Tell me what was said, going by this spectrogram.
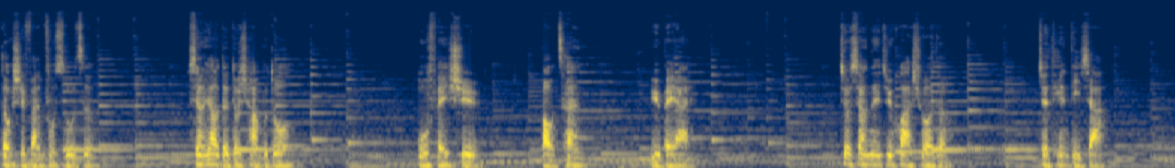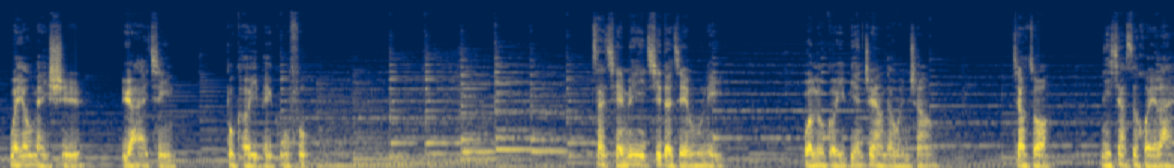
都是凡夫俗子，想要的都差不多，无非是饱餐与被爱。就像那句话说的：“这天底下，唯有美食与爱情，不可以被辜负。”在前面一期的节目里，我录过一篇这样的文章，叫做“你下次回来，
